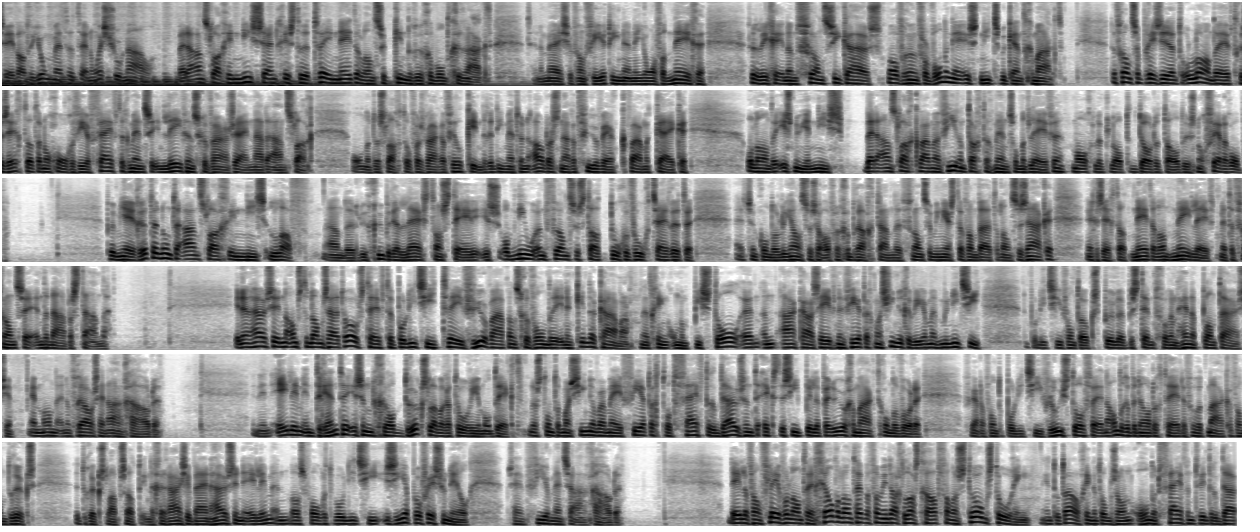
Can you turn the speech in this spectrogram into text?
Is Ewout de Jong met het NOS-journaal. Bij de aanslag in Nice zijn gisteren twee Nederlandse kinderen gewond geraakt. Het zijn een meisje van 14 en een jongen van 9. Ze liggen in een Frans ziekenhuis. Over hun verwondingen is niets bekendgemaakt. De Franse president Hollande heeft gezegd dat er nog ongeveer 50 mensen in levensgevaar zijn na de aanslag. Onder de slachtoffers waren veel kinderen die met hun ouders naar het vuurwerk kwamen kijken. Hollande is nu in Nice. Bij de aanslag kwamen 84 mensen om het leven. Mogelijk loopt het dodental dus nog verder op. Premier Rutte noemt de aanslag in Nice laf. Aan de lugubere lijst van steden is opnieuw een Franse stad toegevoegd, zei Rutte. Hij heeft zijn condolences overgebracht aan de Franse minister van Buitenlandse Zaken... en gezegd dat Nederland meeleeft met de Fransen en de nabestaanden. In een huis in Amsterdam-Zuidoost heeft de politie twee vuurwapens gevonden in een kinderkamer. Het ging om een pistool en een AK-47 machinegeweer met munitie. De politie vond ook spullen bestemd voor een hennepplantage. En man en een vrouw zijn aangehouden. In Elim in Drenthe is een groot drugslaboratorium ontdekt. Er stond een machine waarmee 40 tot 50.000 ecstasy-pillen per uur gemaakt konden worden. Verder vond de politie vloeistoffen en andere benodigdheden voor het maken van drugs. Het drugslab zat in de garage bij een huis in Elim en was volgens de politie zeer professioneel. Er zijn vier mensen aangehouden. Delen van Flevoland en Gelderland hebben vanmiddag last gehad van een stroomstoring. In totaal ging het om zo'n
